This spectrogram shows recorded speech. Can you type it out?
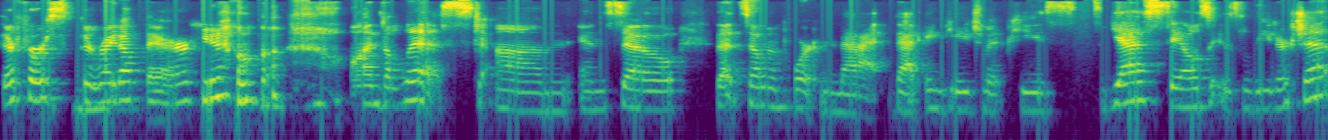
they're first they're right up there you know on the list. Um, and so that's so important that that engagement piece. Yes sales is leadership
